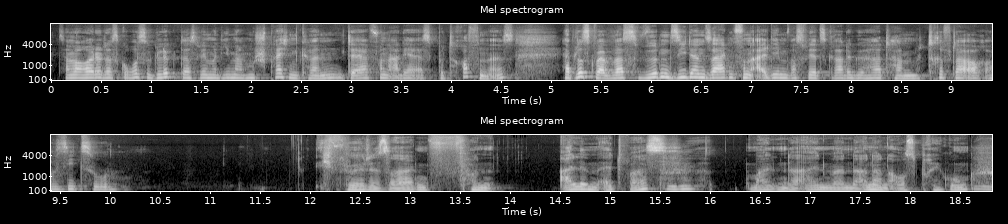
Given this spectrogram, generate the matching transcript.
Jetzt haben wir heute das große Glück, dass wir mit jemandem sprechen können, der von ADHS betroffen ist. Herr Pluskwa, was würden Sie denn sagen von all dem, was wir jetzt gerade gehört haben? Trifft da auch auf Sie zu? Ich würde sagen, von allem etwas, mhm. mal in der einen, mal in der anderen Ausprägung. Mhm.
